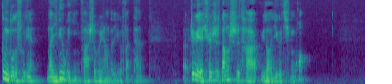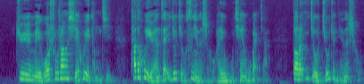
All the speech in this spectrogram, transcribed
更多的书店，那一定会引发社会上的一个反弹。呃，这个也确实是当时他遇到的一个情况。据美国书商协会统计，他的会员在一九九四年的时候还有五千五百家，到了一九九九年的时候，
